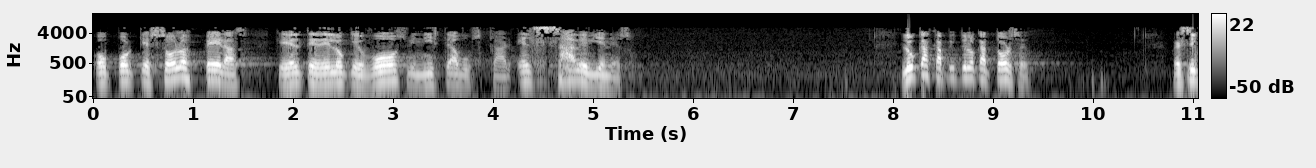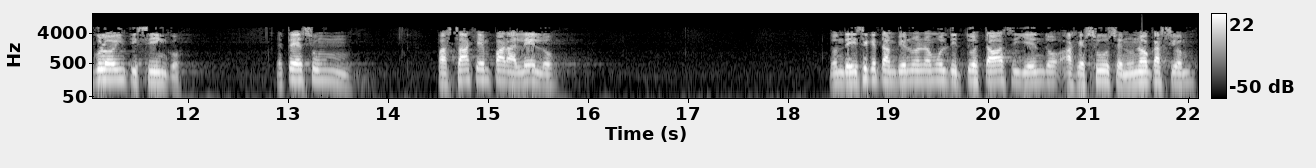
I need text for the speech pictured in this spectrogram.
o porque solo esperas que Él te dé lo que vos viniste a buscar. Él sabe bien eso. Lucas capítulo 14, versículo 25. Este es un pasaje en paralelo donde dice que también una multitud estaba siguiendo a Jesús en una ocasión,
